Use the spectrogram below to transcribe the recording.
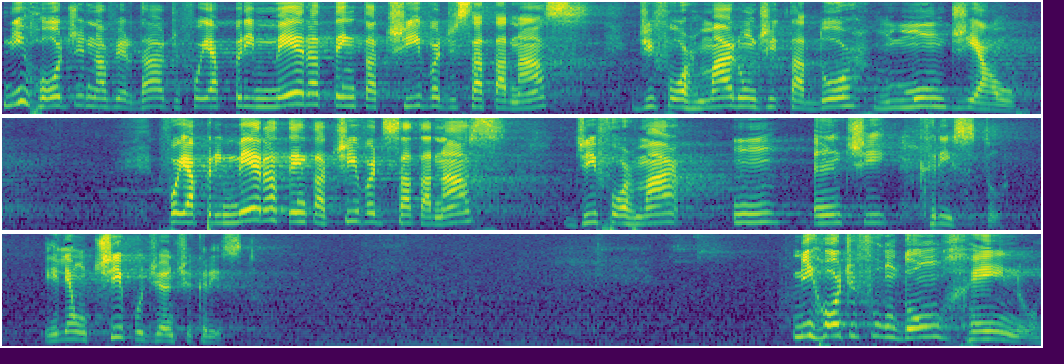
Nimrod, na verdade, foi a primeira tentativa de Satanás de formar um ditador mundial. Foi a primeira tentativa de Satanás de formar um anticristo. Ele é um tipo de anticristo. Nimrod fundou um reino.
